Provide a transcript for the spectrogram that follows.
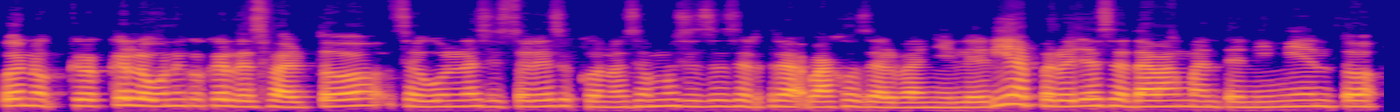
bueno, creo que lo único que les faltó, según las historias que conocemos, es hacer trabajos de albañilería, pero ellas se daban mantenimiento.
